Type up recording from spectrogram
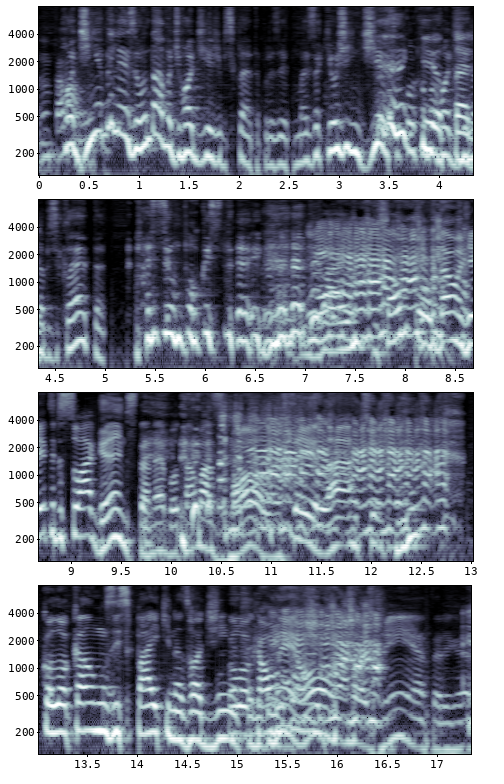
Não tá Rodinha, beleza, eu andava de rodinha de bicicleta, por exemplo. Mas aqui hoje em dia, se eu colocar uma rodinha otário. na bicicleta, vai ser um pouco estranho. Vai, só um pouco. maluco. Dá um jeito de soar gangsta, né? Botar umas molas, sei lá. Tipo, Colocar uns spike nas rodinhas. colocar tá um neon na rodinha, tá ligado?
